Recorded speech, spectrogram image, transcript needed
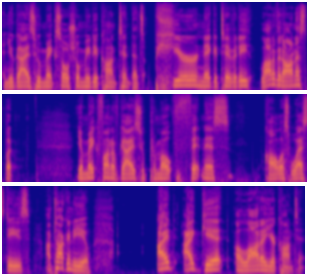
and you guys who make social media content that's pure negativity, a lot of it honest, but you make fun of guys who promote fitness, call us Westies. I'm talking to you. I I get a lot of your content.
